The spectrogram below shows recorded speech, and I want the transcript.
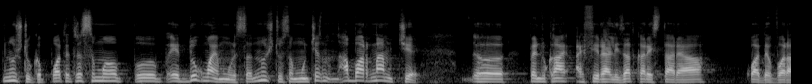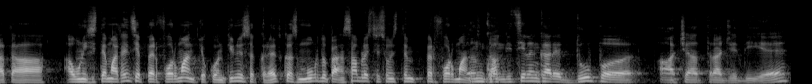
nu știu, că poate trebuie să mă uh, educ mai mult, să, nu știu, să muncesc, abar n-am ce. Uh, Pentru că aș fi realizat care este starea cu adevărat a, a unui sistem, atenție, performant. Eu continui să cred că smurdul pe ansamblu este un sistem performant. În da? condițiile în care după acea tragedie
